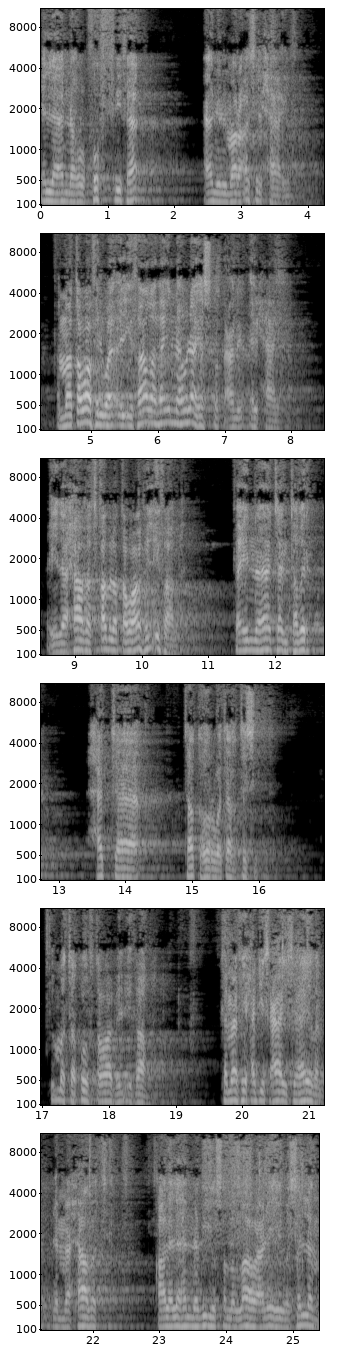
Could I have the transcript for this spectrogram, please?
إلا أنه خفف عن المرأة الحائض. أما طواف الإفاضة فإنه لا يسقط عن الحائض. إذا حاضت قبل طواف الإفاضة فإنها تنتظر حتى تطهر وتغتسل ثم تطوف طواف الإفاضة. كما في حديث عائشة أيضا لما حاضت قال لها النبي صلى الله عليه وسلم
